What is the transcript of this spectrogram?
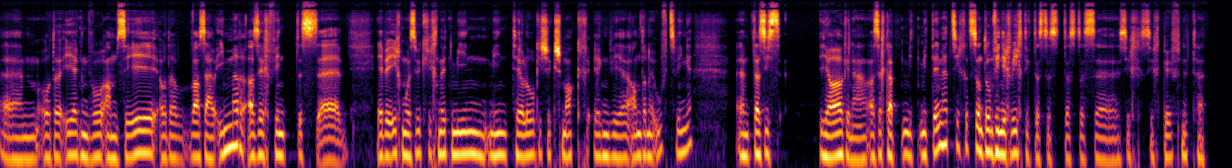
ähm, oder irgendwo am See oder was auch immer. Also ich finde, dass äh, eben ich muss wirklich nicht meinen mein theologischen Geschmack irgendwie anderen aufzwingen. Ähm, das ist ja genau. Also ich glaube, mit, mit dem hat es sicher zu tun. Und darum finde ich wichtig, dass das, dass das äh, sich, sich geöffnet hat.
